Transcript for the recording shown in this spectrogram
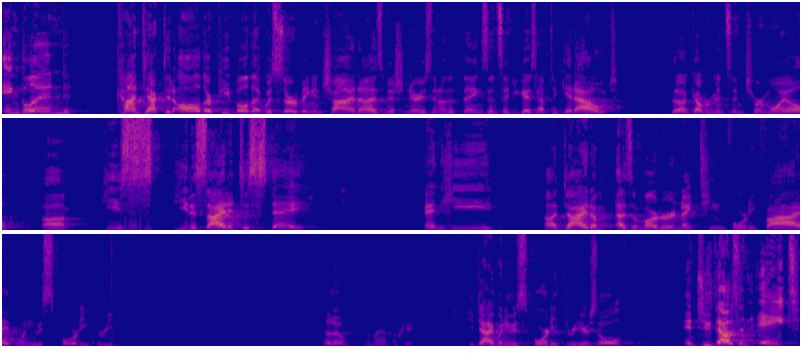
England contacted all their people that was serving in China as missionaries and other things and said, You guys have to get out. The government's in turmoil. Um, he's, he decided to stay. And he uh, died as a martyr in 1945 when he was 43. Hello? Am I on? Okay. He died when he was 43 years old. In 2008,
